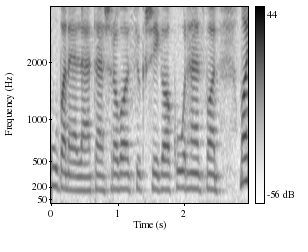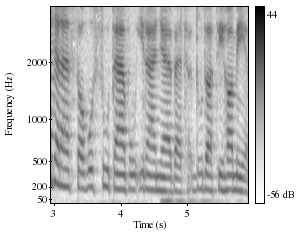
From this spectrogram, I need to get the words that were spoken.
valóban ellátásra van szüksége a kórházban, magyarázta a hosszú távú irányelvet Dudati Hamér.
